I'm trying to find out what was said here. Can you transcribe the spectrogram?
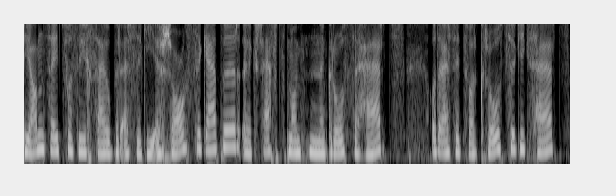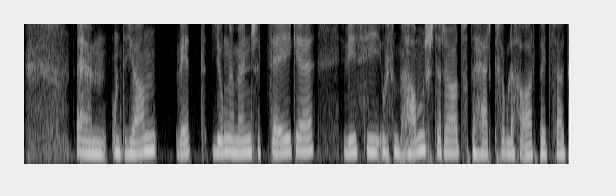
Jan sagt von sich selber, er sei ein Chancengeber, ein Geschäftsmann mit einem grossen Herz. Oder er sei zwar ein grosszügiges Herz. Ähm, und Jan will jungen Menschen zeigen, wie sie aus dem Hamsterrad der herkömmlichen Arbeitswelt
